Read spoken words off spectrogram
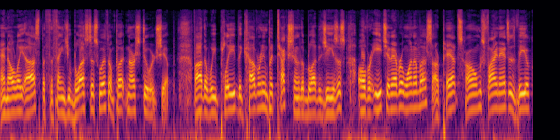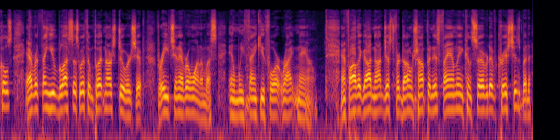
and only us, but the things you blessed us with and put in our stewardship. Father, we plead the covering and protection of the blood of Jesus over each and every one of us, our pets, homes, finances, vehicles, everything you've blessed us with and put in our stewardship for each and every one of us. And we thank you for it right now. And Father God, not just for Donald Trump and his family and conservative Christians, but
